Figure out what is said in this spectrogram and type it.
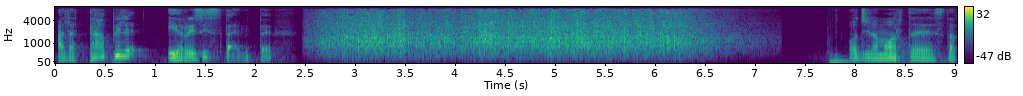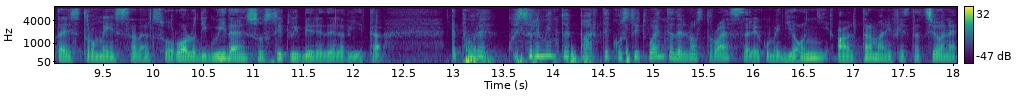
adattabile e resistente. Oggi la morte è stata estromessa dal suo ruolo di guida insostituibile della vita. Eppure questo elemento è parte costituente del nostro essere come di ogni altra manifestazione,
